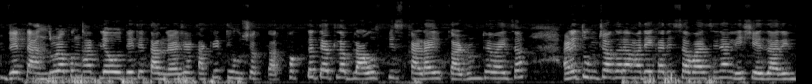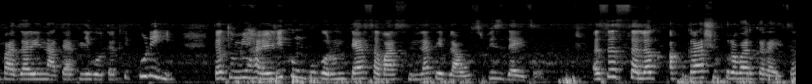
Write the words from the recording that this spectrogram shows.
जे तांदूळ आपण घातले होते ते तांदळाच्या टाकीत ठेवू शकतात. फक्त त्यातला ब्लाऊज पीस काढाय काढून ठेवायचं. आणि तुमच्या घरामध्ये एखादी सवासीन आली शेजारीन पाजारीन नात्यातली गोत्यातली कुणीही तर तुम्ही हळदी कुंकू करून त्या सवासीनला ते ब्लाऊज पीस द्यायचं. असं सलग अकरा शुक्रवार करायचं.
